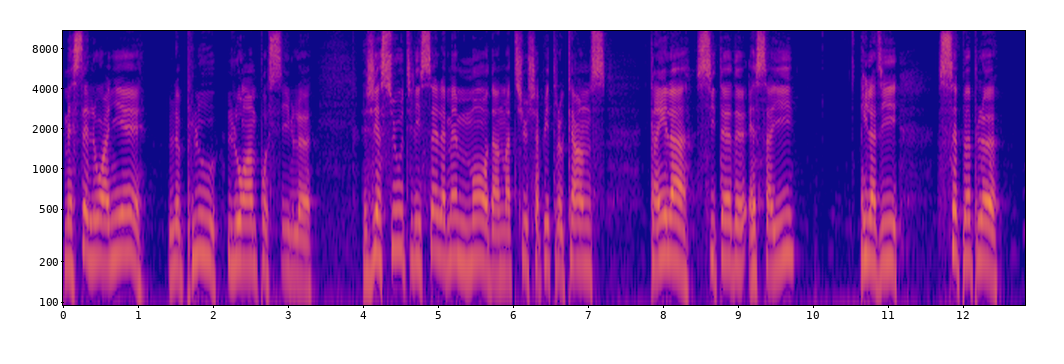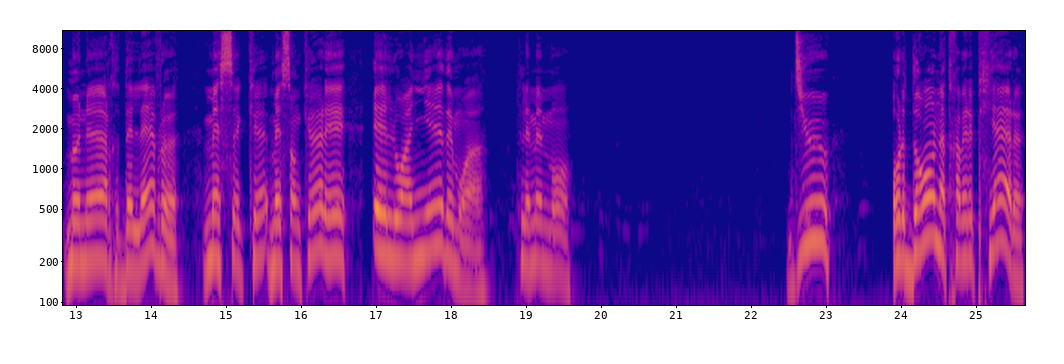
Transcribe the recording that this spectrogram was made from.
mais s'éloigner le plus loin possible. Jésus utilisait le même mot dans Matthieu chapitre 15 quand il a cité de Esaïe. Il a dit Ce peuple meneur des lèvres, mais, mais son cœur est éloigné de moi. Le même mot. Dieu ordonne à travers Pierre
